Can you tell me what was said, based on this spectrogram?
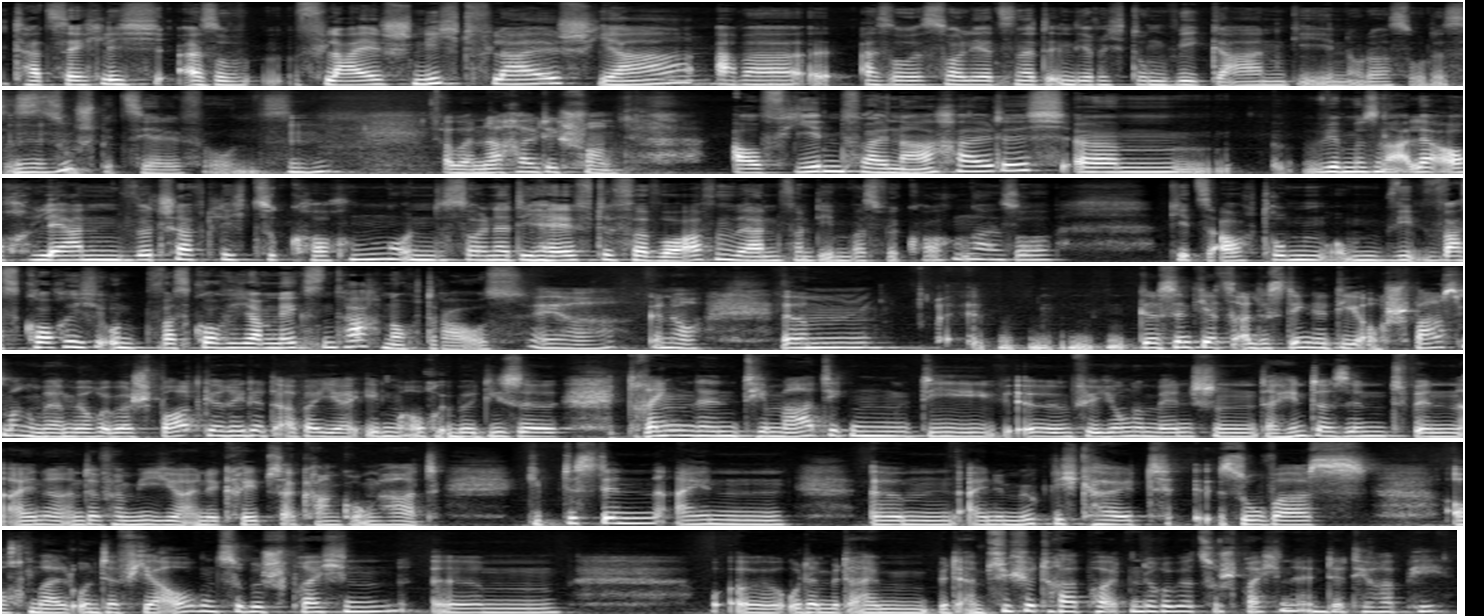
tatsächlich, also Fleisch, nicht Fleisch, ja, mhm. aber also es soll jetzt nicht in die Richtung vegan gehen oder so. Das ist mhm. zu speziell für uns. Mhm. Aber nachhaltig schon. Auf jeden Fall nachhaltig. Ähm, wir müssen alle auch lernen, wirtschaftlich zu kochen und es soll nicht die Hälfte verworfen werden von dem, was wir kochen. Also geht es auch darum, um wie, was koche ich und was koche ich am nächsten Tag noch draus. Ja, genau. Ähm, das sind jetzt alles Dinge, die auch Spaß machen. Wir haben ja auch über Sport geredet, aber ja eben auch über diese drängenden Thematiken, die äh, für junge Menschen dahinter sind, wenn einer an der Familie eine Krebserkrankung hat. Gibt es denn ein, ähm, eine Möglichkeit, sowas auch mal unter vier Augen zu besprechen? Ähm, äh, oder mit einem, mit einem Psychotherapeuten darüber zu sprechen in der Therapie?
